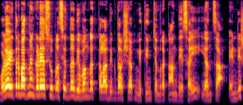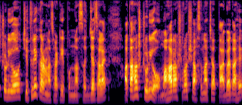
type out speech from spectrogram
वळूया इतर बातम्यांकडे. सुप्रसिद्ध दिवंगत कला दिग्दर्शक नितीन चंद्रकांत देसाई यांचा एनडी स्टुडिओ चित्रीकरणासाठी पुन्हा सज्ज झालाय. आता हा स्टुडिओ महाराष्ट्र शासनाच्या ताब्यात आहे.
